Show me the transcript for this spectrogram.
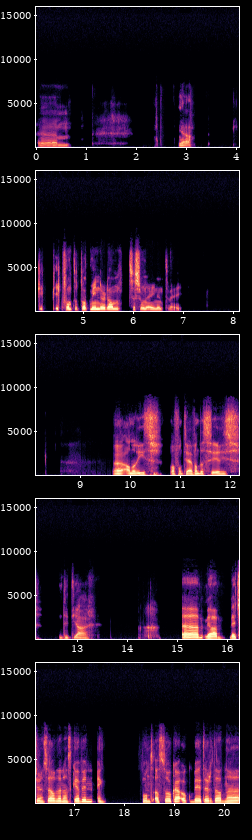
Um, ja, ik, ik, ik, vond het wat minder dan seizoen 1 en 2. Uh, Annelies, wat vond jij van de series dit jaar? Um, ja, een beetje hetzelfde als Kevin. Ik vond Ahsoka ook beter dan uh,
